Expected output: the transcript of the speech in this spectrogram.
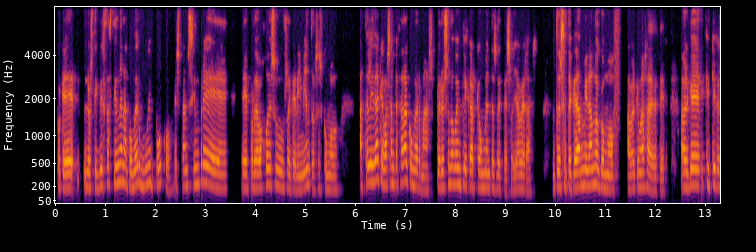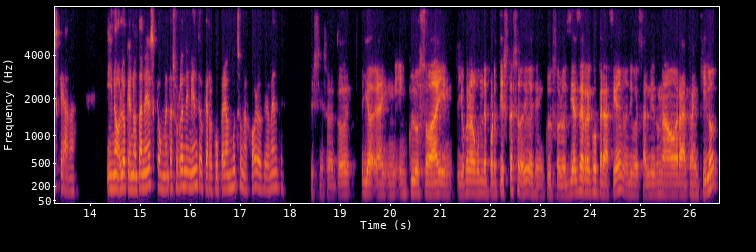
porque los ciclistas tienden a comer muy poco, están siempre eh, por debajo de sus requerimientos. Es como, hazte la idea que vas a empezar a comer más, pero eso no va a implicar que aumentes de peso, ya verás. Entonces se te quedan mirando como, a ver qué vas a decir, a ver qué, qué quieres que haga. Y no, lo que notan es que aumenta su rendimiento, que recuperan mucho mejor, obviamente. Sí, sí, sobre todo, eh, incluso hay, yo con algún deportista se lo digo, incluso los días de recuperación, no digo salir una hora tranquilo,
